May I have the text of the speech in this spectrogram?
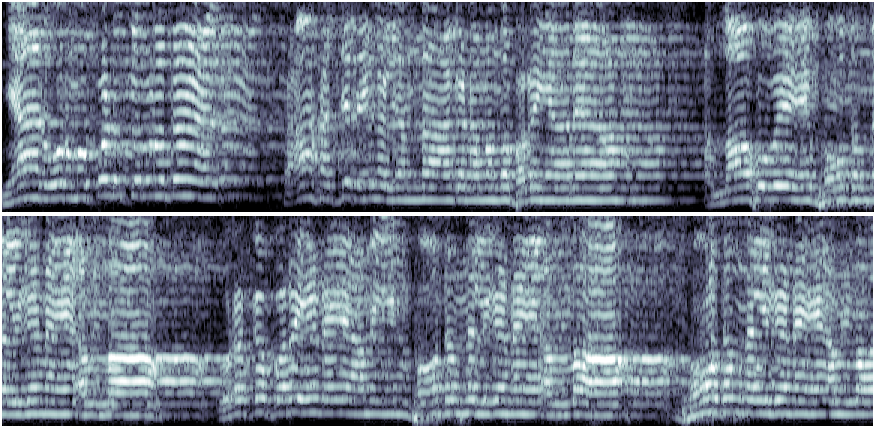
ഞാൻ ഓർമ്മപ്പെടുത്തുന്നത് സാഹചര്യങ്ങൾ എന്താകണമെന്ന് പറയാനാണ്. അള്ളാഹുവേ ബോധം നൽകണേ അല്ലാ. ഉറക്കെ പറയണേ അമീൻ ബോധം നൽകണേ അല്ലാ. ബോധം നൽകണേ അല്ലാ.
